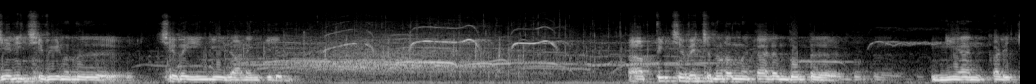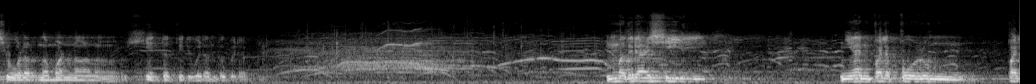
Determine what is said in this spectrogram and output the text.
ജനിച്ചു വീണത് ചിറയും കീഴാണെങ്കിലും പിച്ച വെച്ച് നടന്ന കാലം തൊട്ട് ഞാൻ കളിച്ചു വളർന്ന മണ്ണാണ് എന്റെ തിരുവനന്തപുരം. മദുരാശിയിൽ ഞാൻ പലപ്പോഴും പല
